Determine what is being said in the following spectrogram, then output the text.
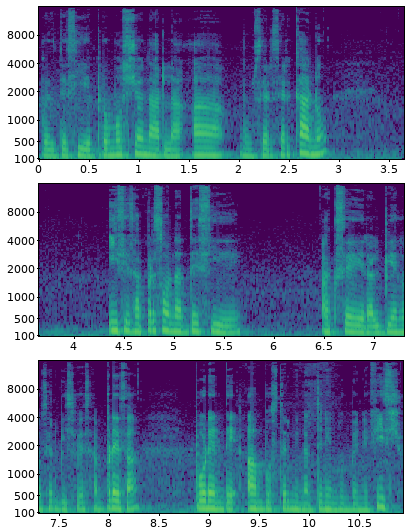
pues decide promocionarla a un ser cercano, y si esa persona decide acceder al bien o servicio de esa empresa, por ende ambos terminan teniendo un beneficio,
